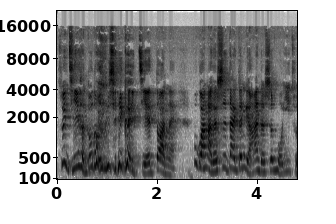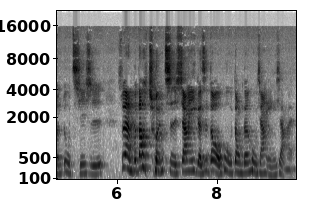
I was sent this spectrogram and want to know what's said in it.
所以其实很多东西可以截断呢。不管哪个世代，跟两岸的生活依存度其实虽然不到唇齿相依，可是都有互动跟互相影响哎。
